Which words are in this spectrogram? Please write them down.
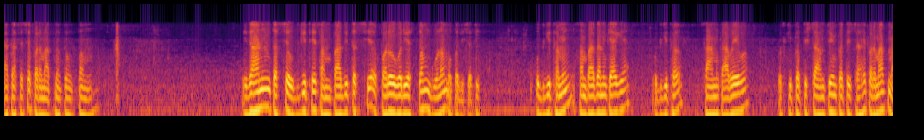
आकाश से परमात्मा तो उत्तम इधानी तस्य उद्गित संपादित परोवर्यस्तम गुणम उपदिशति। उद्गित में संपादन किया गया उद्गित शाम का अवयव, उसकी प्रतिष्ठा, अंतिम प्रतिष्ठा है परमात्मा।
